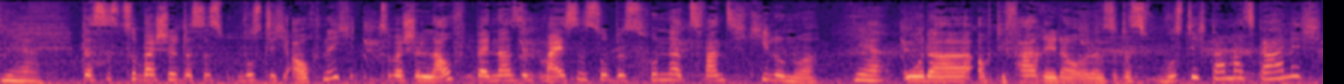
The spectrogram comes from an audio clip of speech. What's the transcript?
Ja. Das ist zum Beispiel, das ist, wusste ich auch nicht. Zum Beispiel Laufbänder sind meistens so bis 120 Kilo nur. Ja. Oder auch die Fahrräder oder so. Das wusste ich damals gar nicht.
